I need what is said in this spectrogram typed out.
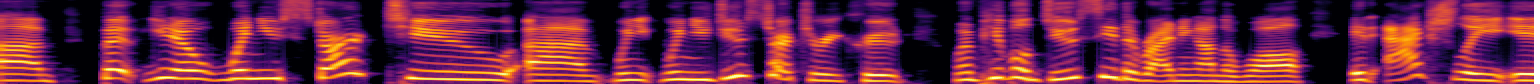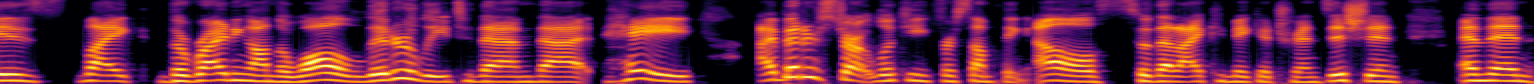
Um, but you know, when you start to um, when you, when you do start to recruit, when people do see the writing on the wall, it actually is like the writing on the wall, literally to them that hey, I better start looking for something else so that I can make a transition. And then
